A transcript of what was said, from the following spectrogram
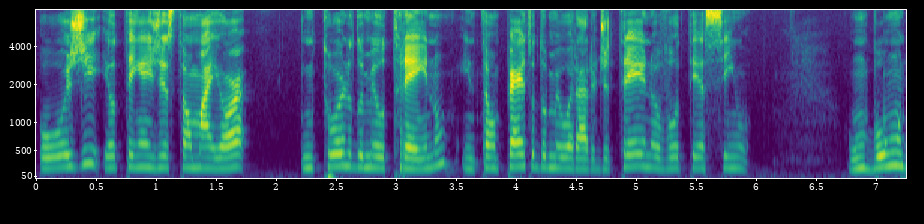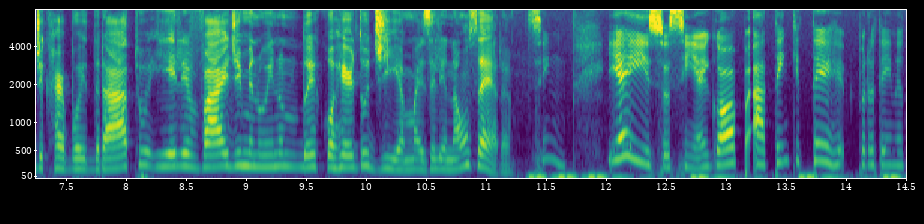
hoje eu tenho a ingestão maior em torno do meu treino. Então, perto do meu horário de treino, eu vou ter assim um boom de carboidrato e ele vai diminuindo no decorrer do dia, mas ele não zera. Sim. E é isso, assim, é igual. Ah, tem que ter proteína.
